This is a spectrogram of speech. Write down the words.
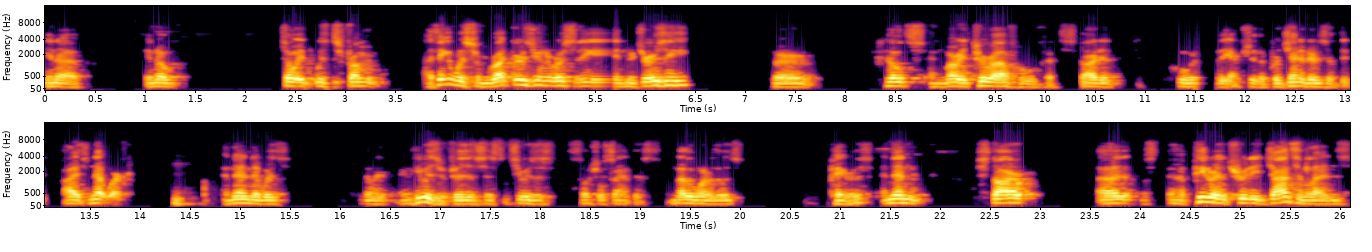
in a you know, so it was from I think it was from Rutgers University in New Jersey, where Hiltz and Murray Turoff, who had started, who were the, actually the progenitors of the EIES network. Hmm. And then there was, you know, and he was a physicist and she was a social scientist, another one of those pairs. And then Starr, uh, uh, Peter and Trudy Johnson-Lenz,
